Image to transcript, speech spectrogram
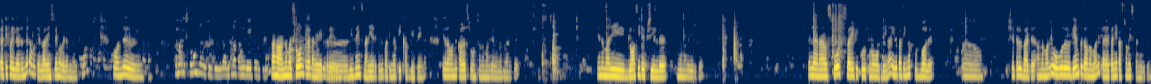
தேர்ட்டி ஃபைவ்லேருந்து நமக்கு எல்லா ரேஞ்ச்லேயும் அவைலபிளாக இருக்குது இப்போ வந்து ஆஹா அந்த மாதிரி ஸ்டோன்ஸ்ல தனி ரேட் கிடையாது. டிசைன்ஸ் நிறைய இருக்குது. பார்த்தீங்கன்னா பீகாக் டிசைன் இதில் வந்து கலர் ஸ்டோன்ஸ் அந்த மாதிரி அவைலபிளாக இருக்குது இந்த மாதிரி கிளாசி டைப் ஷீல்டு இந்த மாதிரி இருக்குது இல்லை நான் ஸ்போர்ட்ஸ் வெரைட்டி கொடுக்கணும் அப்படின்னா இது பார்த்தீங்கன்னா ஃபுட்பாலு ஷட்டில் பேட்டு அந்த மாதிரி ஒவ்வொரு கேமுக்கு தகுந்த மாதிரி தனியாக கஸ்டமைஸ் பண்ணியிருக்கு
